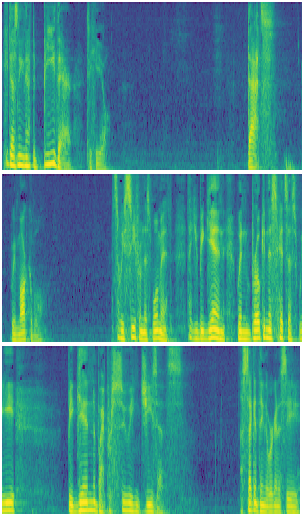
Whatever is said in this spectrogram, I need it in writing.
He doesn't even have to be there to heal. That's remarkable. So we see from this woman that you begin, when brokenness hits us, we begin by pursuing Jesus. A second thing that we're going to see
